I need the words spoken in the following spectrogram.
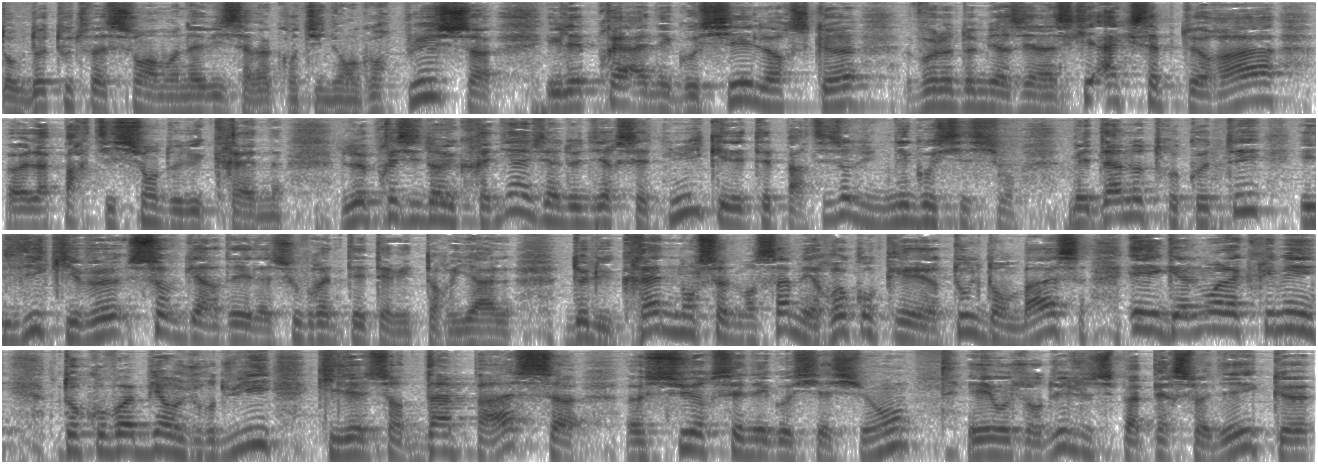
Donc, de toute façon, à mon avis, ça va continuer encore plus. Il est prêt à négocier lorsque Volodymyr Zelensky acceptera euh, la partition de l'Ukraine. Le président ukrainien vient de dire cette nuit qu'il était partisan d'une négociation. Mais d'un autre côté, il dit qu'il veut sauvegarder la souveraineté territoriale de l'Ukraine. Non seulement ça, mais reconquérir tout le Donbass et également la Crimée. Donc on voit bien aujourd'hui qu'il y a une sorte d'impasse euh, sur ces négociations. Et aujourd'hui, je ne suis pas persuadé que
